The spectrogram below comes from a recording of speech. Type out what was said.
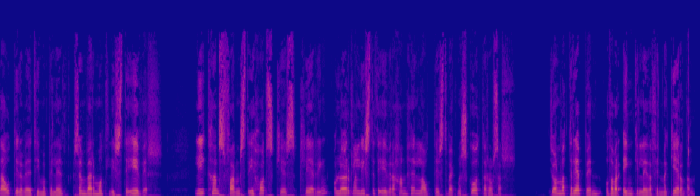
dátýra veði tímabilið sem Vermont lísti yfir. Lík hans fannst í Hotchkiss klering og lögurglan lísti því yfir að hann hefði látist vegna skotarósar. John var drepinn og það var engin leið að finna gerandan.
